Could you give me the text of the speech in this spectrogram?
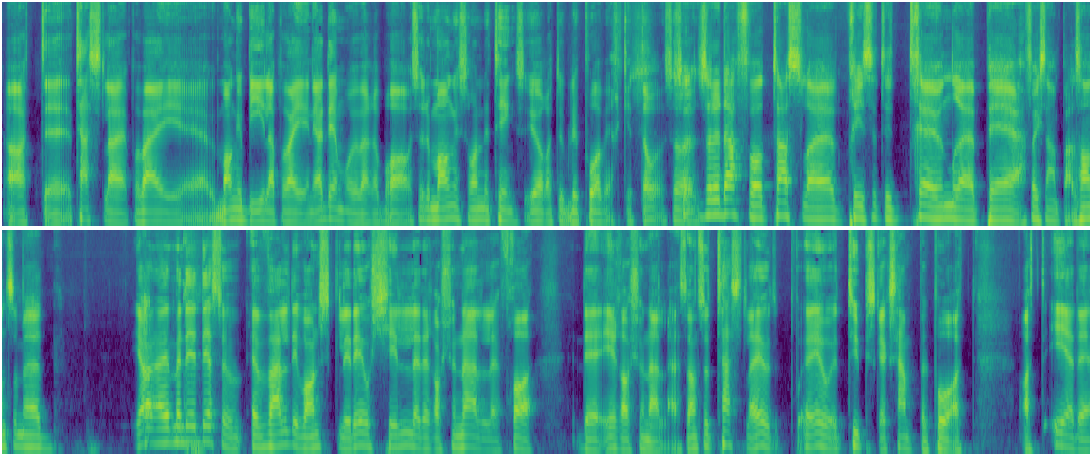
at eh, Tesla er på vei, eh, mange biler er på vei inn. Ja, det må jo være bra. Så det er mange sånne ting som gjør at du blir påvirket. Så, Så, så det er derfor Tesla er priset til 300 PE, for eksempel. Som er ja, men det er det som er veldig vanskelig, det er å skille det rasjonelle fra det irrasjonelle. Sant? Så Tesla er jo, er jo et typisk eksempel på at, at er det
